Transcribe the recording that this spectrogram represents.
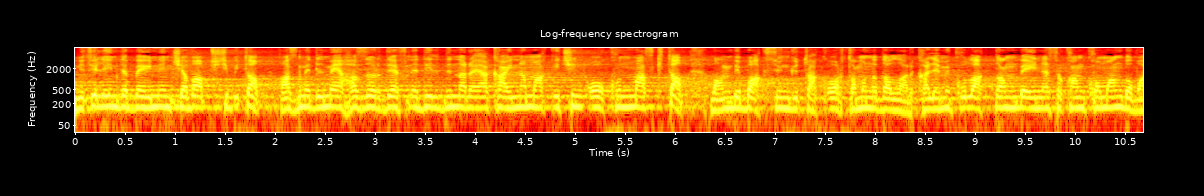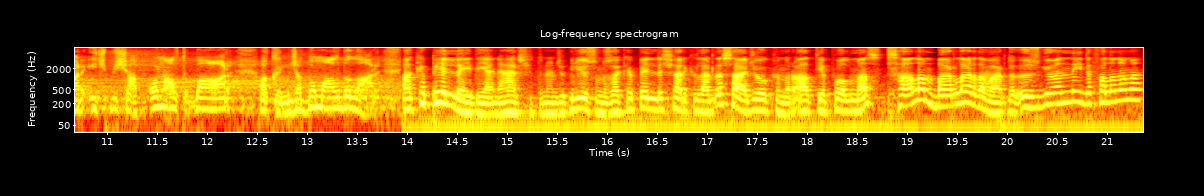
Niteliğinde beynin cevap şişi bitap Hazmedilmeye hazır defnedildin araya Kaynamak için okunmaz kitap Lan bir bak süngü tak ortamına dalar Kalemi kulaktan beyne sokan komando var İç bir şat 16 bağır Akınca domaldılar Akapella'ydı yani her şeyden önce. Biliyorsunuz akapella şarkılarda sadece okunur. Altyapı olmaz. Sağlam barlar da vardı. Özgüvenliydi falan ama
